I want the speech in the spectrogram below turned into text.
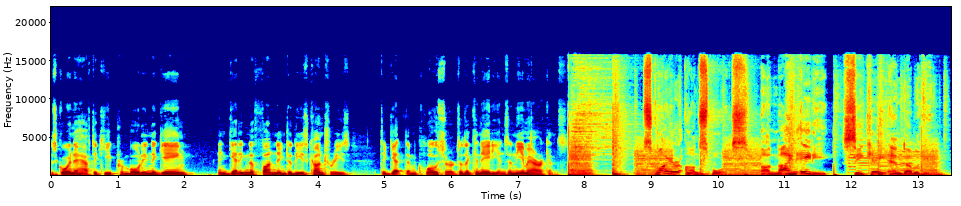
is going to have to keep promoting the game and getting the funding to these countries to get them closer to the Canadians and the Americans. Squire on Sports on 980 CKNW.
